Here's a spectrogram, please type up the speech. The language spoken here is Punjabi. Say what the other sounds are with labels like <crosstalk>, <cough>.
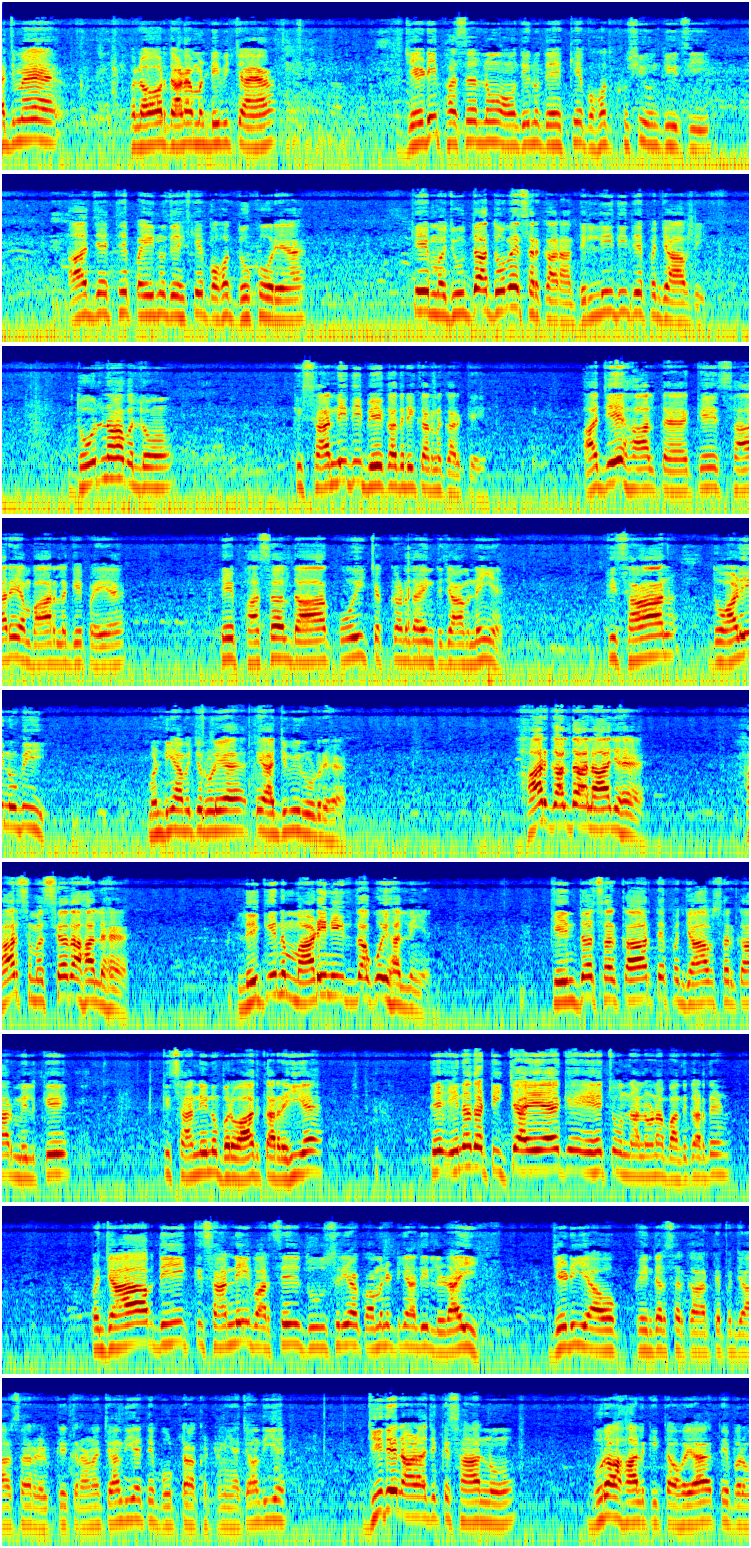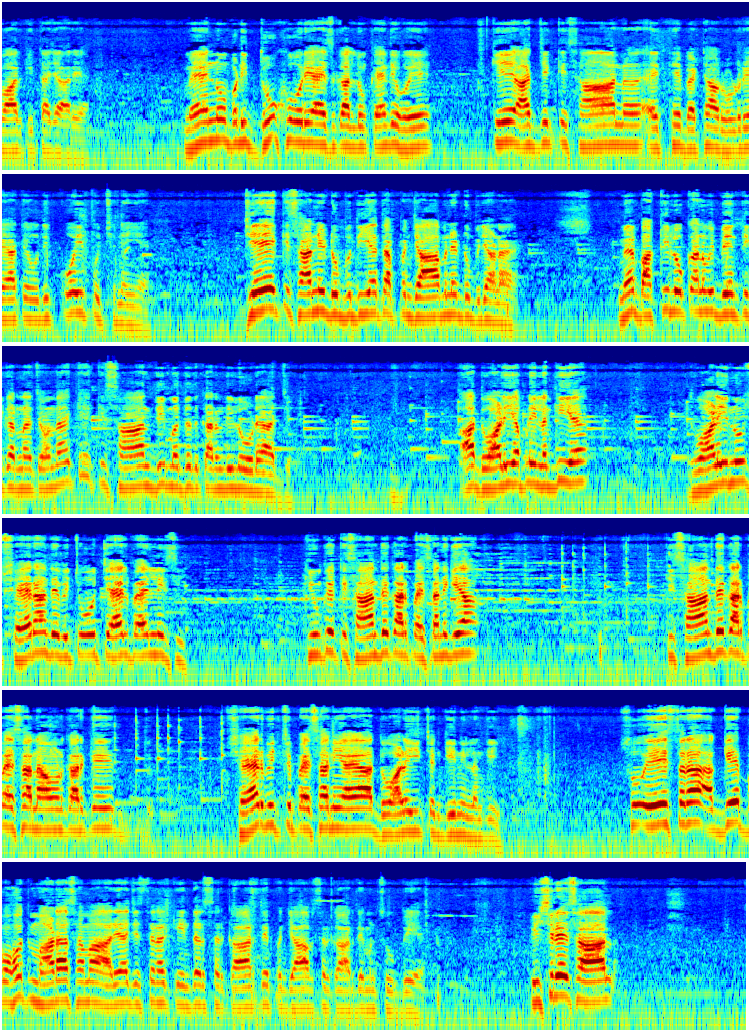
ਅੱਜ ਮੈਂ ਫਲੋਰ ਦਾਣਾ ਮੰਡੀ ਵਿੱਚ ਆਇਆ। ਜਿਹੜੀ ਫਸਲ ਨੂੰ ਆਉਂਦੀ ਨੂੰ ਦੇਖ ਕੇ ਬਹੁਤ ਖੁਸ਼ੀ ਹੁੰਦੀ ਸੀ। ਅੱਜ ਇੱਥੇ ਪਈ ਨੂੰ ਦੇਖ ਕੇ ਬਹੁਤ ਦੁੱਖ ਹੋ ਰਿਹਾ ਹੈ ਕਿ ਮੌਜੂਦਾ ਦੋਵੇਂ ਸਰਕਾਰਾਂ, ਦਿੱਲੀ ਦੀ ਤੇ ਪੰਜਾਬ ਦੀ, ਦੋਨਾਂ ਵੱਲੋਂ ਕਿਸਾਨੀ ਦੀ ਬੇਕਦਰੀ ਕਰਨ ਕਰਕੇ ਅੱਜ ਇਹ ਹਾਲਤ ਹੈ ਕਿ ਸਾਰੇ ਅੰਬਾਰ ਲੱਗੇ ਪਏ ਹੈ ਤੇ ਫਸਲ ਦਾ ਕੋਈ ਚੱਕਣ ਦਾ ਇੰਤਜ਼ਾਮ ਨਹੀਂ ਹੈ। ਕਿਸਾਨ ਦਿਵਾਲੀ ਨੂੰ ਵੀ ਮੰਡੀਆਂ ਵਿੱਚ ਰੁਲਿਆ ਹੈ ਤੇ ਅੱਜ ਵੀ ਰੁੜ ਰਿਹਾ ਹਰ ਗੱਲ ਦਾ ਇਲਾਜ ਹੈ, ਹਰ ਸਮੱਸਿਆ ਦਾ ਹੱਲ ਹੈ, ਲੇਕਿਨ ਮਾੜੀ ਨੀਤ ਦਾ ਕੋਈ ਹੱਲ ਨਹੀਂ ਹੈ। ਕੇਂਦਰ ਸਰਕਾਰ ਤੇ ਪੰਜਾਬ ਸਰਕਾਰ ਮਿਲ ਕੇ ਕਿਸਾਨੀ ਨੂੰ ਬਰਬਾਦ ਕਰ ਰਹੀ ਹੈ ਤੇ ਇਹਨਾਂ ਦਾ ਟੀਚਾ ਇਹ ਹੈ ਕਿ ਇਹ ਝੋਨਾ ਲਾਉਣਾ ਬੰਦ ਕਰ ਦੇਣ। ਪੰਜਾਬ ਦੀ ਕਿਸਾਨੀ ਵਰਸੇ ਦੂਸਰੀਆਂ ਕਮਿਊਨਿਟੀਆਂ ਦੀ ਲੜਾਈ ਜਿਹੜੀ ਆ ਉਹ ਕੇਂਦਰ ਸਰਕਾਰ ਤੇ ਪੰਜਾਬ ਸਰਕਾਰ ਰਲ ਕੇ ਕਰਾਉਣਾ ਚਾਹੁੰਦੀ ਹੈ ਤੇ ਵੋਟਾਂ ਖੱਟਣੀਆਂ ਚਾਹੁੰਦੀ ਹੈ। ਜਿਹਦੇ ਨਾਲ ਅੱਜ ਕਿਸਾਨ ਨੂੰ ਬੁਰਾ ਹਾਲ ਕੀਤਾ ਹੋਇਆ ਤੇ ਬਰਬਾਦ ਕੀਤਾ ਜਾ ਰਿਹਾ। ਮੈਨੂੰ ਬੜੀ ਦੁੱਖ ਹੋ ਰਿਹਾ ਇਸ ਗੱਲ ਨੂੰ ਕਹਿੰਦੇ ਹੋਏ ਕਿ ਅੱਜ ਕਿਸਾਨ ਇੱਥੇ ਬੈਠਾ ਰੋਲ ਰਿਹਾ ਤੇ ਉਹਦੀ ਕੋਈ ਪੁੱਛ ਨਹੀਂ ਹੈ। ਜੇ ਕਿਸਾਨੀ ਡੁੱਬਦੀ ਹੈ ਤਾਂ ਪੰਜਾਬ ਨੇ ਡੁੱਬ ਜਾਣਾ ਹੈ। ਮੈਂ ਬਾਕੀ ਲੋਕਾਂ ਨੂੰ ਵੀ ਬੇਨਤੀ ਕਰਨਾ ਚਾਹੁੰਦਾ ਕਿ ਕਿਸਾਨ ਦੀ ਮਦਦ ਕਰਨ ਦੀ ਲੋੜ ਹੈ ਅੱਜ। ਆ ਦੀਵਾਲੀ ਆਪਣੀ ਲੰਗੀ ਹੈ। ਦੀਵਾਲੀ ਨੂੰ ਸ਼ਹਿਰਾਂ ਦੇ ਵਿੱਚ ਉਹ ਚਹਿਲ ਪਹਿਲ ਨਹੀਂ ਸੀ। ਕਿਉਂਕਿ ਕਿਸਾਨ ਦੇ ਘਰ ਪੈਸਾ ਨਹੀਂ ਗਿਆ। ਕਿਸਾਨ ਦੇ ਘਰ ਪੈਸਾ ਨਾ ਆਉਣ ਕਰਕੇ ਸ਼ਹਿਰ ਵਿੱਚ ਪੈਸਾ ਨਹੀਂ ਆਇਆ, ਦੀਵਾਲੀ ਚੰਗੀ ਨਹੀਂ ਲੰਗੀ। ਸੋ ਇਸ ਤਰ੍ਹਾਂ ਅੱਗੇ ਬਹੁਤ ਮਾੜਾ ਸਮਾਂ ਆ ਰਿਹਾ, ਜਿਸ ਤਰ੍ਹਾਂ ਕੇਂਦਰ ਸਰਕਾਰ ਤੇ ਪੰਜਾਬ ਸਰਕਾਰ ਦੇ ਮਨਸੂਬੇ ਹੈ। ਪਿਛਲੇ ਸਾਲ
